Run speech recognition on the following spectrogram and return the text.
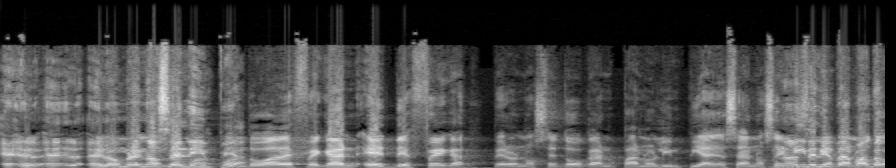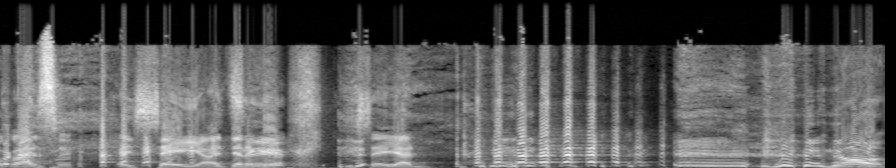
El- el- el hombre no se limpia. Cuando va a defecar, es defeca, pero no se toca para no limpiar. O sea, no se No se limpia, para no para no tocarse. Él sella. Él tiene que y sellar. No.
